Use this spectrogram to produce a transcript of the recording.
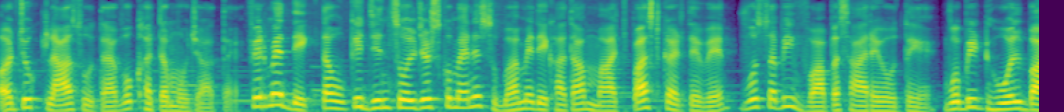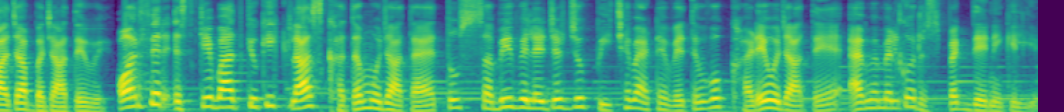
और जो क्लास होता है, वो खत्म हो जाता है। फिर मैं देखता हूँ कि जिन सोल्जर्स को मैंने सुबह में देखा था मार्च पास्ट करते हुए, वो सभी वापस आ रहे होते हैं। वो भी ढोल बाजा बजाते हुए। और फिर इसके बाद क्योंकि क्लास खत्म हो जाता है तो सभी विलेजर्स जो पीछे बैठे हुए थे, वो खड़े हो जाते हैं एमएमएल को रिस्पेक्ट देने के लिए।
